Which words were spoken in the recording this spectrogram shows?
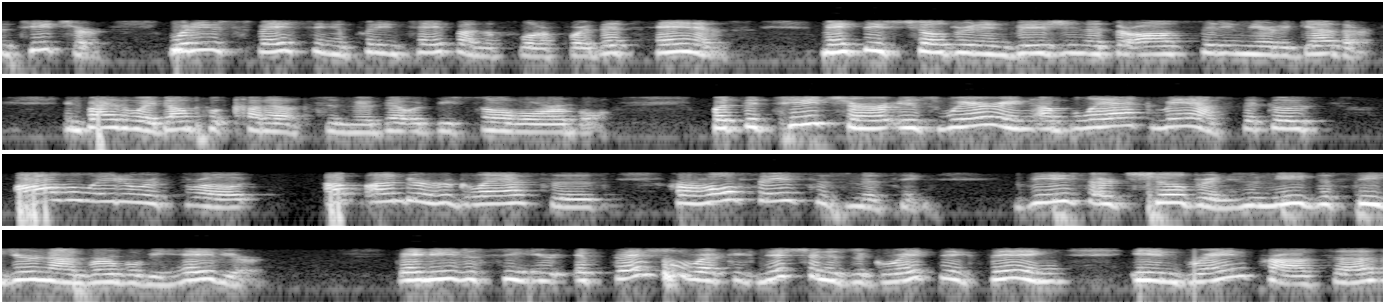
the teacher. What are you spacing and putting tape on the floor for? That's heinous. Make these children envision that they're all sitting there together. And by the way, don't put cutouts in there. That would be so horrible. But the teacher is wearing a black mask that goes all the way to her throat, up under her glasses. Her whole face is missing. These are children who need to see your nonverbal behavior. They need to see your if facial recognition is a great big thing in brain process,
